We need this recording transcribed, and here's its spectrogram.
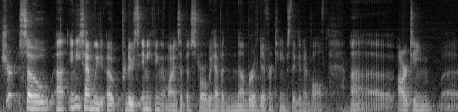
Sure. So uh, anytime we uh, produce anything that winds up in store, we have a number of different teams that get involved. Uh, our team uh,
